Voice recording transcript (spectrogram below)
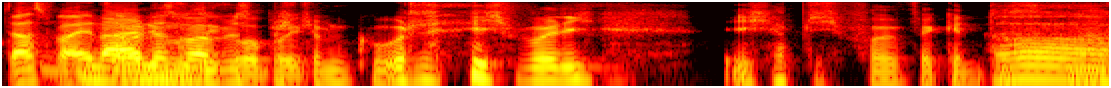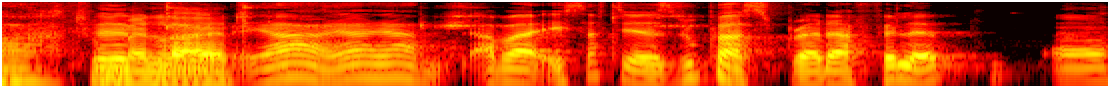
das war jetzt Nein, das war bestimmt gut. Ich will dich, ich habe dich voll weggedisst. Oh, ne? Tut Philipp, mir leid. Ja, ja, ja. Aber ich sag dir, Superspreader Philipp äh,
